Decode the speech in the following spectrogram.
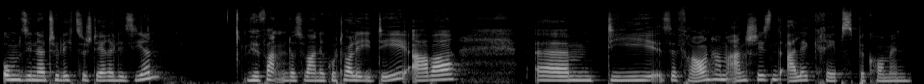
um sie natürlich zu sterilisieren. Wir fanden, das war eine tolle Idee, aber ähm, diese Frauen haben anschließend alle Krebs bekommen.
